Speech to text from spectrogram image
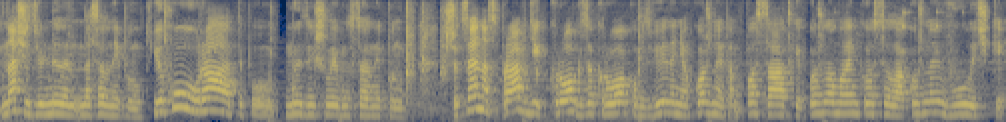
наші звільнили населений пункт. Юху, ура! Типу, ми зайшли в населений пункт. Що це насправді крок за кроком звільнення кожної там посадки, кожного маленького села, кожної вулички,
